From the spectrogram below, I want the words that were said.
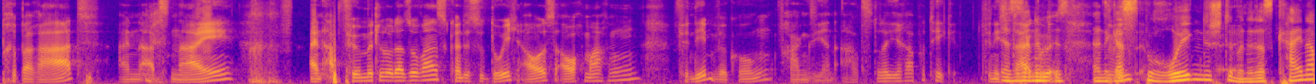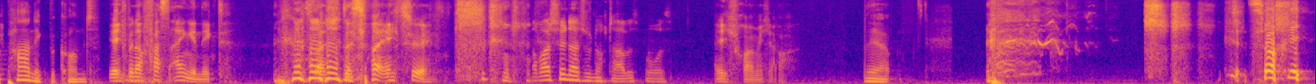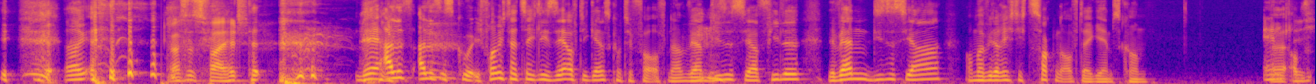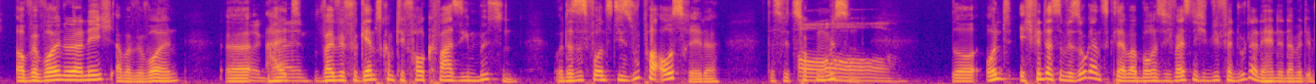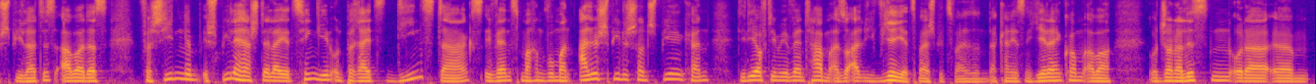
Präparat, eine Arznei, ein Abführmittel oder sowas, könntest du durchaus auch machen. Für Nebenwirkungen fragen Sie Ihren Arzt oder Ihre Apotheke. Finde ich Es ist eine, gut. ist eine Du ganz bist- beruhigende Stimme, ne, dass keiner Panik bekommt. Ja, ich bin auch fast eingenickt. Das war, das war echt schön. Aber schön, dass du noch da bist, Boris. Ich freue mich auch. Ja. Sorry. Was ist falsch? Nee, alles, alles ist cool. Ich freue mich tatsächlich sehr auf die Gamescom TV-Aufnahmen. Wir haben dieses Jahr viele, wir werden dieses Jahr auch mal wieder richtig zocken auf der Gamescom. Äh, ob, Endlich. ob wir wollen oder nicht, aber wir wollen. Äh, halt, weil wir für Gamescom TV quasi müssen. Und das ist für uns die super Ausrede, dass wir zocken müssen. So, und ich finde das sowieso ganz clever, Boris. Ich weiß nicht, inwiefern du deine Hände damit im Spiel hattest, aber dass verschiedene Spielehersteller jetzt hingehen und bereits dienstags Events machen, wo man alle Spiele schon spielen kann, die die auf dem Event haben. Also wir jetzt beispielsweise. Da kann jetzt nicht jeder hinkommen, aber Journalisten oder ähm,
